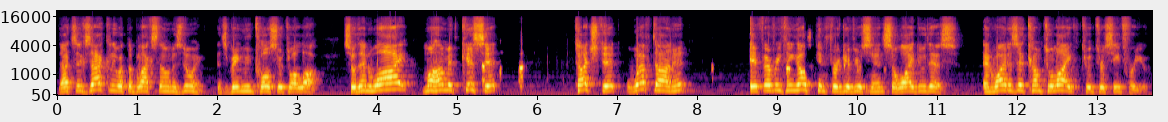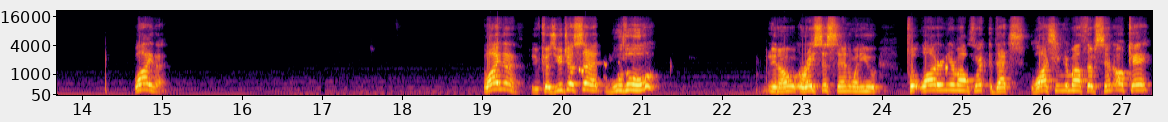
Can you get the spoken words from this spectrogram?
That's exactly what the black stone is doing. It's bringing closer to Allah. So then why Muhammad kissed it, touched it, wept on it, if everything else can forgive your sins? So why do this? And why does it come to life to intercede for you? Why then? Why then? Because you just said wudu, you know, racist sin. When you put water in your mouth, that's washing your mouth of sin. Okay.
